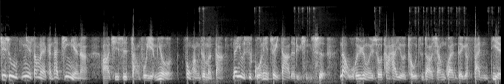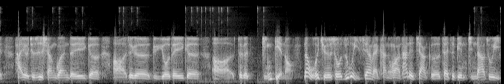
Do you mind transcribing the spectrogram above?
技术面上面来看，它今年呢啊，其实涨幅也没有。凤凰这么大，那又是国内最大的旅行社，那我会认为说它还有投资到相关的一个饭店，还有就是相关的一个啊这个旅游的一个啊这个景点哦。那我会觉得说，如果以这样来看的话，它的价格在这边，请大家注意，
